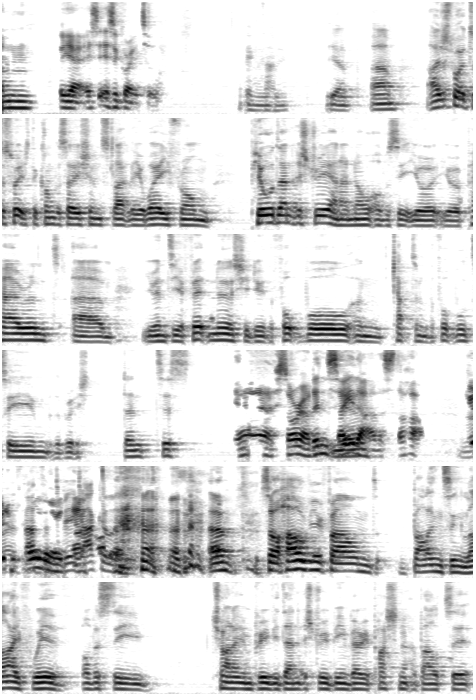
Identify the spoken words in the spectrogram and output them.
Um, but yeah, it's, it's a great tool. Big time. Yeah. Um, I just wanted to switch the conversation slightly away from pure dentistry, and I know obviously you're you're a parent. Um, you're into your fitness. You do the football and captain of the football team, the British dentist. Yeah, sorry, I didn't say Yeah. that at the start. Good Nice. That's a big accolade. um, so how have you found balancing life with obviously trying to improve your dentistry, being very passionate about it?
